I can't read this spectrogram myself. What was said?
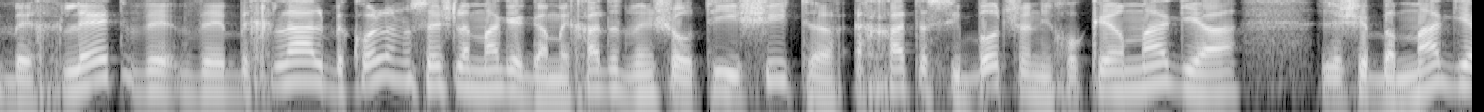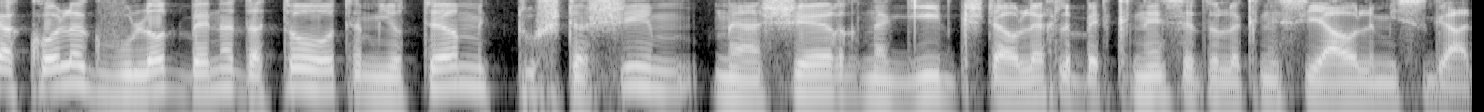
בהחלט, ו- ובכלל, בכל הנושא של המאגיה, גם אחד הדברים שאותי אישית, אחת הסיבות שאני חוקר מאגיה, זה שבמאגיה כל הגבולות בין הדתות הם יותר מטושטשים מאשר נגיד כשאתה הולך לבית כנסת או לכנסייה או למסגד.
